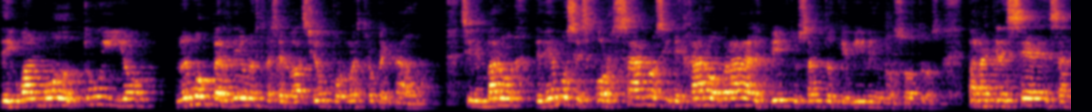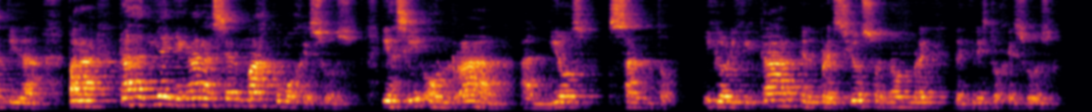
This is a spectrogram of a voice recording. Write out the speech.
De igual modo, tú y yo no hemos perdido nuestra salvación por nuestro pecado. Sin embargo, debemos esforzarnos y dejar obrar al Espíritu Santo que vive en nosotros para crecer en santidad, para cada día llegar a ser más como Jesús y así honrar al Dios Santo y glorificar el precioso nombre de Cristo Jesús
